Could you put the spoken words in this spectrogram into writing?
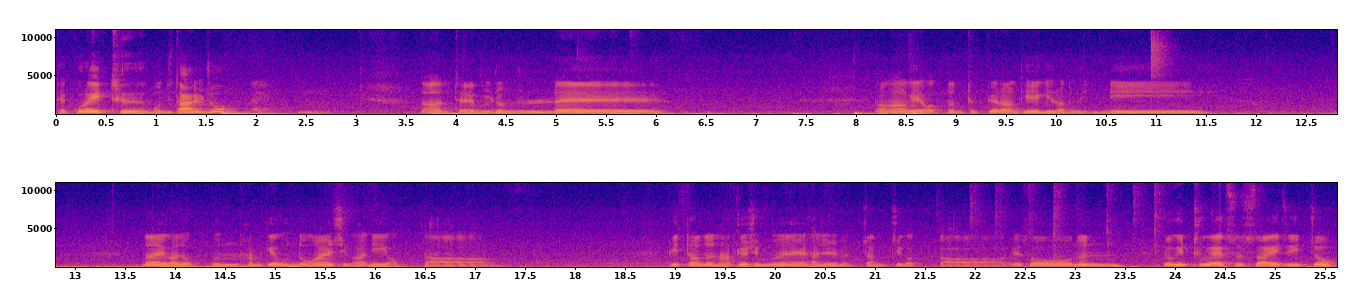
decorate 뭔지 다 알죠? 네. 음. 나한테 물 좀 줄래? 방학에 어떤 특별한 계획이라도 있니? 나의 가족은 함께 운동할 시간이 없다. 피터는 학교 신문에 사진을 몇 장 찍었다. 에서는 여기 to exercise 있죠?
